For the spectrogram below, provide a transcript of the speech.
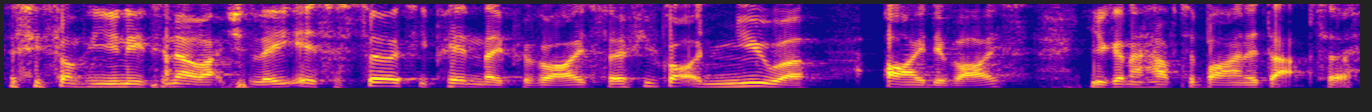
This is something you need to know actually. It's a 30 pin they provide, so if you've got a newer iDevice, you're going to have to buy an adapter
